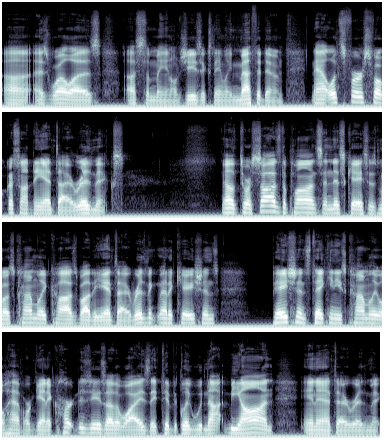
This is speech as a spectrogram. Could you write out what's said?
uh, as well as uh, some analgesics, namely methadone. Now, let's first focus on the antiarrhythmics. Now, the torsades de Pointes in this case is most commonly caused by the antiarrhythmic medications Patients taking these commonly will have organic heart disease, otherwise, they typically would not be on an antiarrhythmic.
